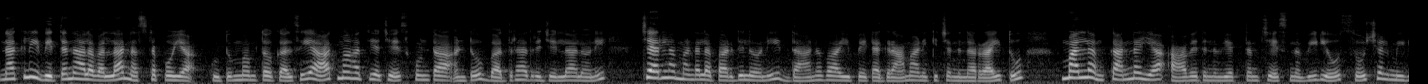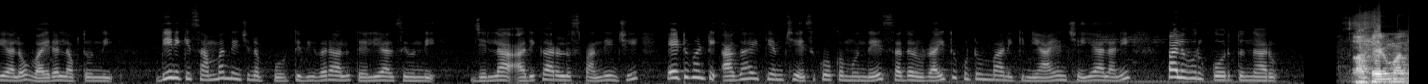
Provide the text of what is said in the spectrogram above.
నకిలీ విత్తనాల వల్ల నష్టపోయా. కుటుంబంతో కలిసి ఆత్మహత్య చేసుకుంటా అంటూ భద్రాద్రి జిల్లాలోని చెర్ల మండల పరిధిలోని దానవాయిపేట గ్రామానికి చెందిన రైతు మల్లం కన్నయ్య ఆవేదన వ్యక్తం చేసిన వీడియో సోషల్ మీడియాలో వైరల్ అవుతుంది. దీనికి సంబంధించిన పూర్తి వివరాలు తెలియాల్సి ఉంది. జిల్లా అధికారులు స్పందించి ఎటువంటి అఘాయిత్యం చేసుకోకముందే సదరు రైతు కుటుంబానికి న్యాయం చేయాలని పలువురు కోరుతున్నారు. నా పేరు మల్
